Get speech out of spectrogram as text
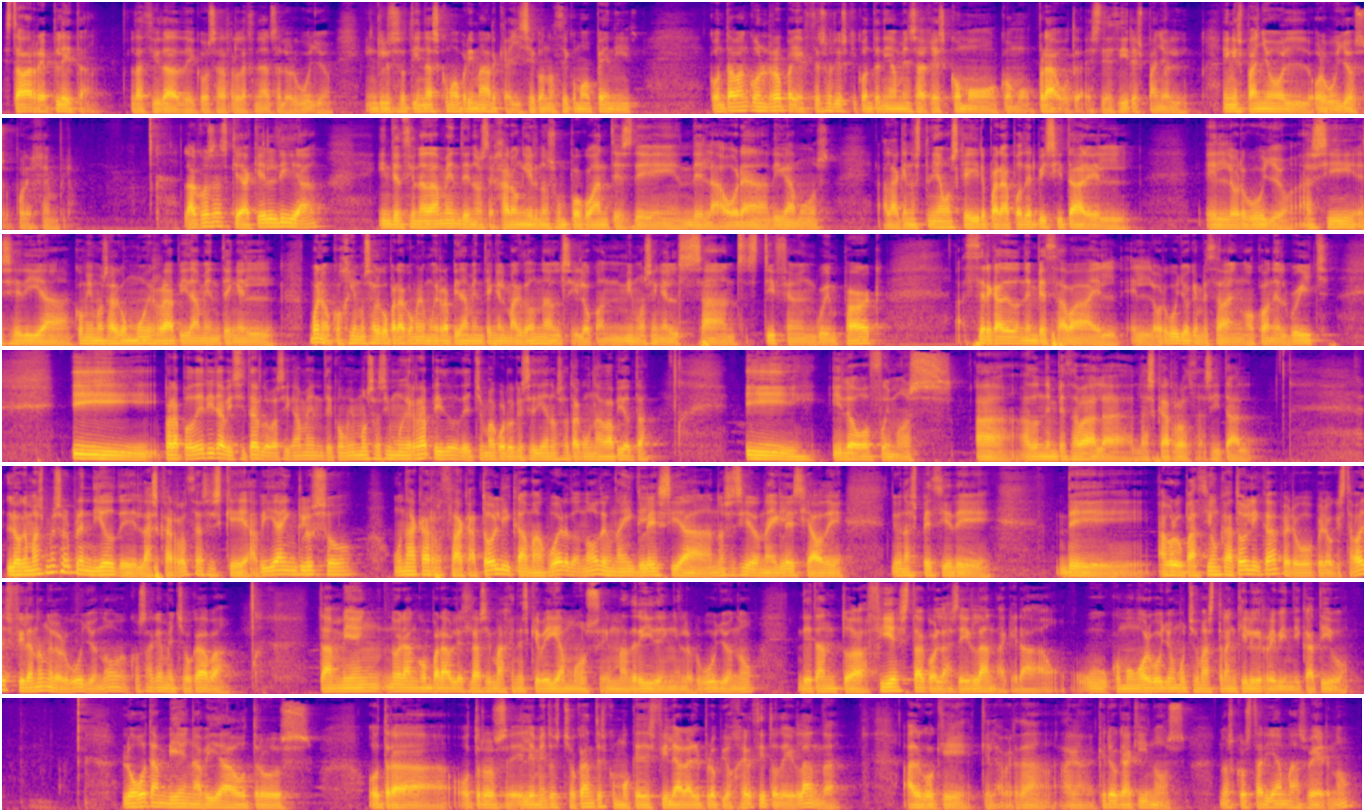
Estaba repleta la ciudad de cosas relacionadas al orgullo. Incluso tiendas como Primar, que allí se conoce como Penny, contaban con ropa y accesorios que contenían mensajes como, como proud, es decir, español, en español orgulloso, por ejemplo. La cosa es que aquel día, intencionadamente, nos dejaron irnos un poco antes de, de la hora, digamos, a la que nos teníamos que ir para poder visitar el, el orgullo. Así ese día comimos algo muy rápidamente en el... Bueno, cogimos algo para comer muy rápidamente en el McDonald's y lo comimos en el St. Stephen Green Park, cerca de donde empezaba el, el orgullo, que empezaba en O'Connell Bridge. Y para poder ir a visitarlo, básicamente, comimos así muy rápido. De hecho, me acuerdo que ese día nos atacó una gaviota. Y, y luego fuimos a, a donde empezaba la, las carrozas y tal. Lo que más me sorprendió de las carrozas es que había incluso una carroza católica, me acuerdo, ¿no? De una iglesia, no sé si era una iglesia o de, de una especie de, de agrupación católica, pero, pero que estaba desfilando en el orgullo, ¿no? Cosa que me chocaba. También no eran comparables las imágenes que veíamos en Madrid en el orgullo, ¿no? De tanta fiesta con las de Irlanda, que era como un orgullo mucho más tranquilo y reivindicativo. Luego también había otros, otros elementos chocantes como que desfilara el propio ejército de Irlanda, algo que, que la verdad creo que aquí nos, nos costaría más ver, ¿no?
